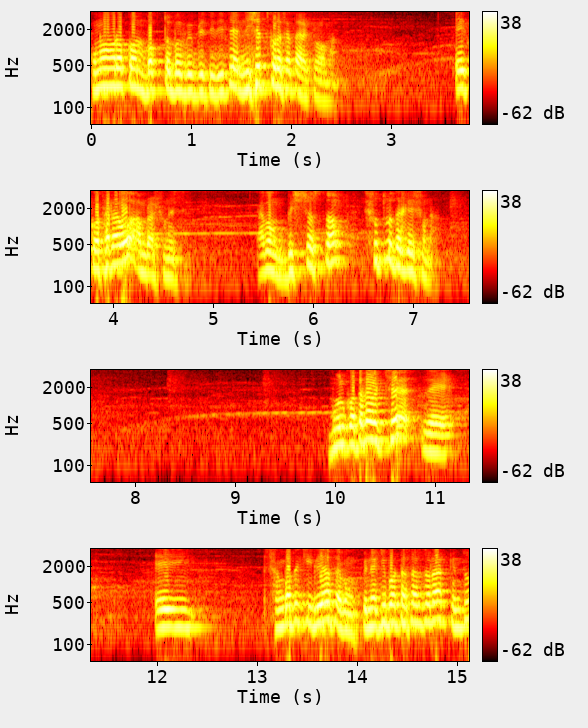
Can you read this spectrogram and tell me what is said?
কোনো রকম বক্তব্য বিবৃতি দিতে নিষেধ করেছে তারেক রহমান। এই কথাটাও আমরা শুনেছি এবং বিশ্বস্ত সূত্র থেকে শোনা। মূল কথাটা হচ্ছে যে এই সাংবাদিক ইলিয়াস এবং পিনাকি ভট্টাচার্যরা কিন্তু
